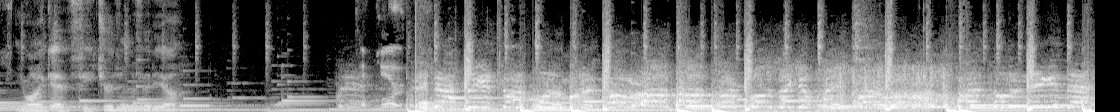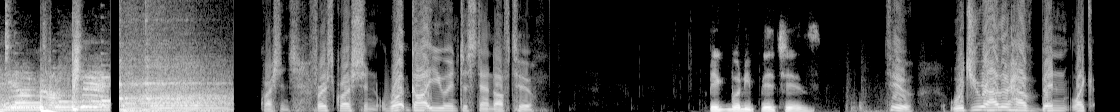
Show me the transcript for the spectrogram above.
You want to get featured in the video? Of course. Questions. First question: What got you into Standoff 2? Big booty bitches. Two. Would you rather have been like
